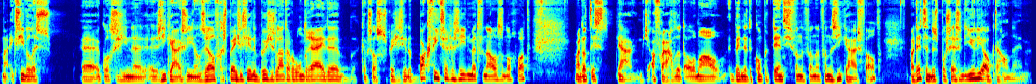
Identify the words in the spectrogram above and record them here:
Nou, ik zie wel eens uh, ik wel gezien uh, ziekenhuizen die dan zelf gespecialiseerde busjes laten rondrijden. Ik heb zelfs gespecialiseerde bakfietsen gezien met van alles en nog wat. Maar dat is, ja, moet je afvragen of dat allemaal binnen de competenties van, van, van een ziekenhuis valt. Maar dit zijn dus processen die jullie ook ter hand nemen.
